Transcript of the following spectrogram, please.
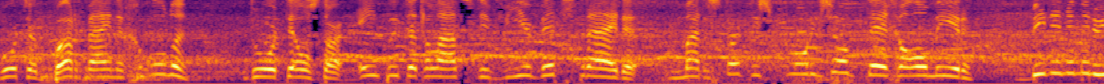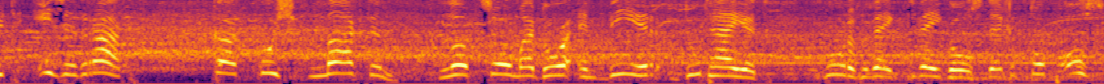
wordt er bar weinig gewonnen door Telstar. 1 punt uit de laatste vier wedstrijden. Maar de start is florissant tegen Almere. Binnen een minuut is het raak. Karkush maakt hem. Loopt zomaar door en weer doet hij het. Vorige week twee goals tegen Top Os.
